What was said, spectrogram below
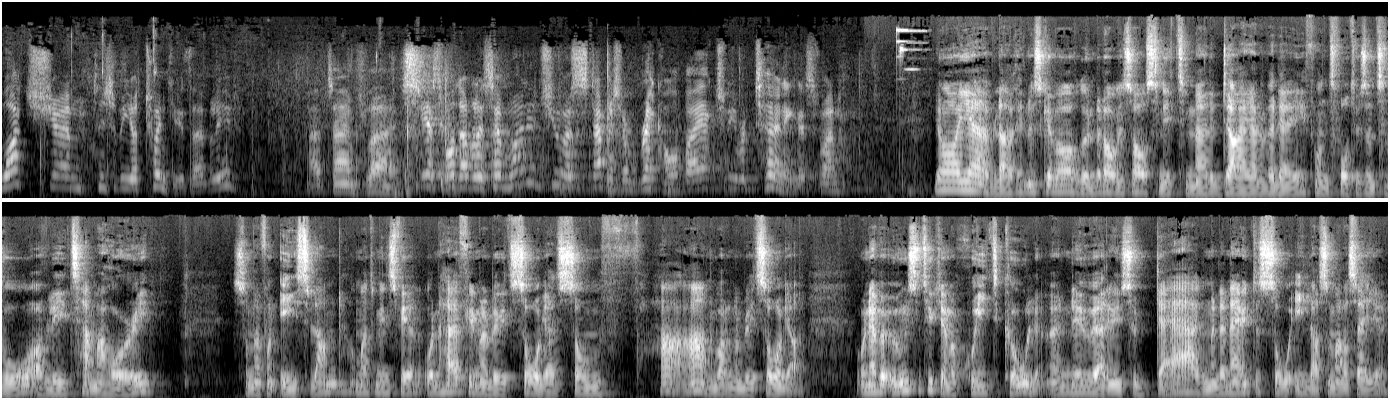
watch. Um, this will be your 20th, I believe. How time flies. Yes, 4007. Why didn't you establish a record by actually returning this one? Ja jävlar, nu ska vi avrunda dagens avsnitt med Diane of a Day från 2002 av Lee Tamahori. Som är från Island, om jag inte minns fel. Och den här filmen har blivit sågad som fan vad den har blivit sågad. Och när jag var ung så tyckte jag den var skitcool. Nu är den ju sådär, men den är ju inte så illa som alla säger.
